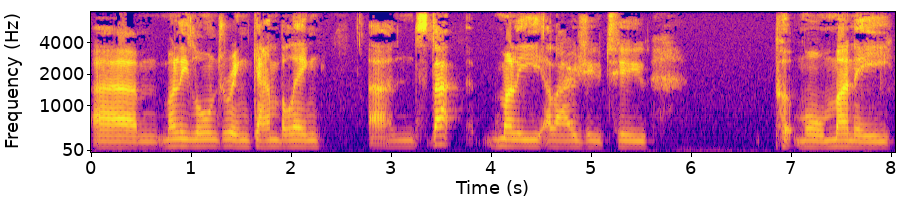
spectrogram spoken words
um, money laundering, gambling, and that money allows you to put more money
